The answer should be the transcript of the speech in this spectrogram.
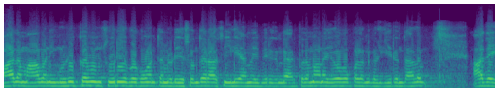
மாதம் ஆவணி முழுக்கவும் சூரிய பகவான் தன்னுடைய சொந்த ராசியிலே அமைப்பிருக்கின்ற அற்புதமான யோக பலன்கள் இருந்தால் இருந்தாலும் அதை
